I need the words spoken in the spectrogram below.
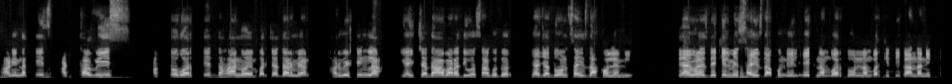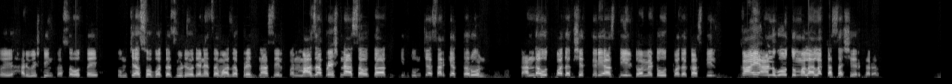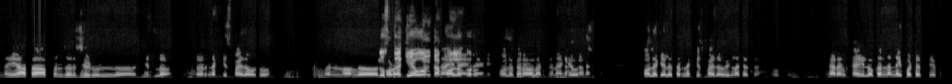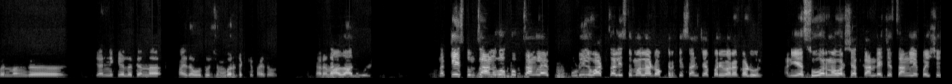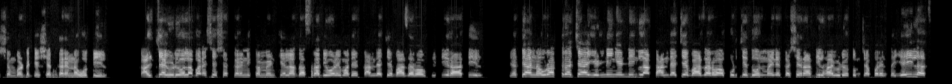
आणि नक्कीच अठ्ठावीस ऑक्टोबर ते दहा नोव्हेंबरच्या दरम्यान हार्वेस्टिंगला यायच्या दहा बारा दिवस अगोदर ह्या ज्या दोन साईज दाखवल्या मी त्यावेळेस देखील मी साईज दाखवून देईल. एक नंबर दोन नंबर किती कांदा निघतोय हार्वेस्टिंग कसं होतंय तुमच्या सोबतच व्हिडिओ देण्याचा माझा प्रयत्न असेल. पण माझा प्रश्न असा होता की तुमच्यासारख्या तरुण कांदा उत्पादक शेतकरी असतील टोमॅटो उत्पादक असतील काय अनुभव तुम्हाला आला कसा शेअर कराल? नाही आता आपण जर शेड्यूल घेतलं तर नक्कीच फायदा होतो. पण मग नुसतं घेऊन का फॉलो करून फॉलो करावं लागतं ना घेऊन फॉलो केलं तर नक्कीच फायदा होईल ना त्याचा. कारण काही लोकांना नाही पटत ते पण मग ज्यांनी केलं त्यांना फायदा होतो शंभर टक्के फायदा होतो. कारण माझा अनुभव आहे. नक्कीच तुमचा अनुभव खूप चांगला आहे. पुढील वाटचालीस तुम्हाला डॉक्टर किसानच्या परिवाराकडून आणि या सुवर्ण वर्षात कांद्याचे चांगले पैसे शंभर टक्के शेतकऱ्यांना होतील. कालच्या व्हिडिओला बऱ्याचशा शेतकऱ्यांनी कमेंट केला दसरा दिवाळीमध्ये कांद्याचे बाजारभाव किती राहतील? येत्या नवरात्राच्या एंडिंग एंडिंगला कांद्याचे बाजारभाव पुढचे दोन महिने कसे राहतील? हा व्हिडिओ तुमच्यापर्यंत येईलच.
